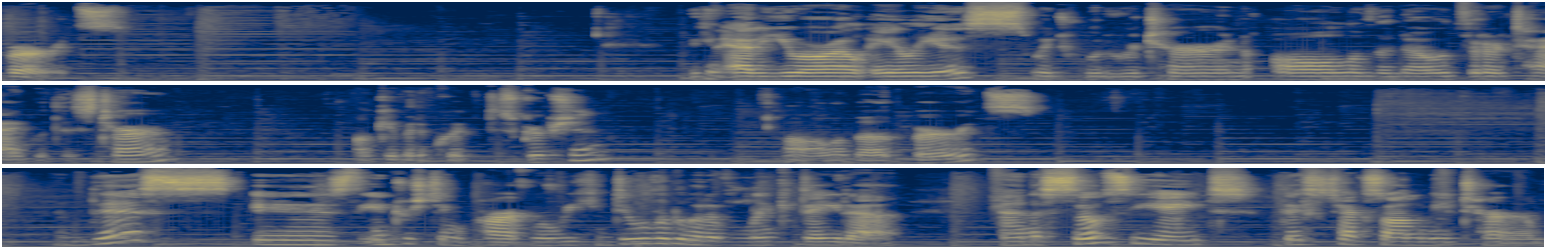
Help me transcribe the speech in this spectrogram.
birds. We can add a URL alias which would return all of the nodes that are tagged with this term. I'll give it a quick description. All about birds. And this is the interesting part where we can do a little bit of link data and associate this taxonomy term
